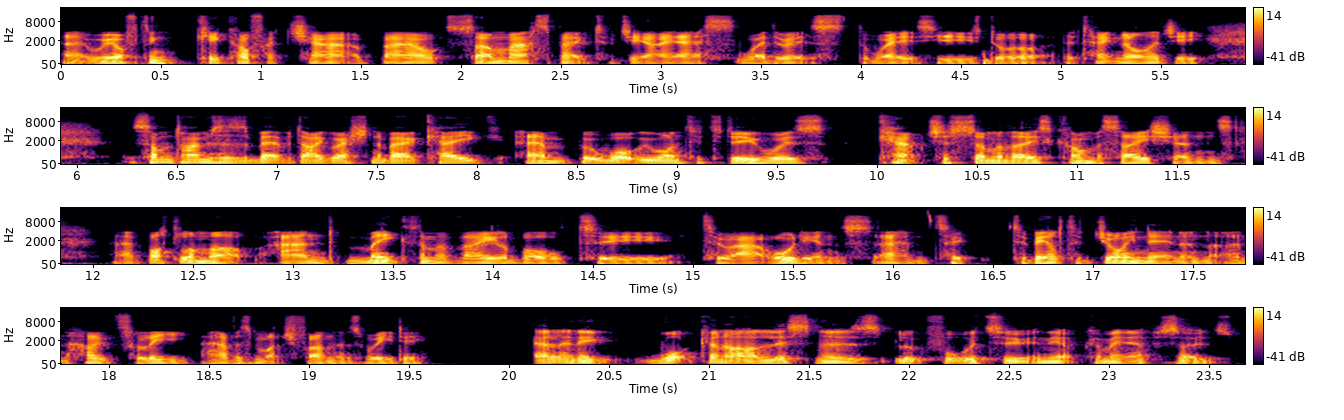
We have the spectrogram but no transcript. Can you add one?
uh, we often kick off a chat about some aspect of GIS, whether it's the way it's used or the technology. Sometimes there's a bit of a digression about cake, um, but what we wanted to do was capture some of those conversations, uh, bottle them up, and make them available to to our audience um, to to be able to join in and, and hopefully have as much fun as we do. Eleni, what can our listeners look forward to in the upcoming episodes?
